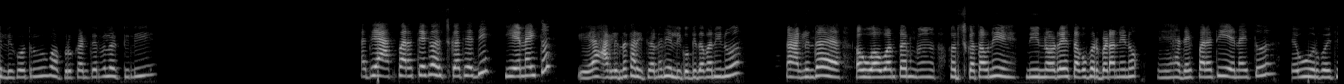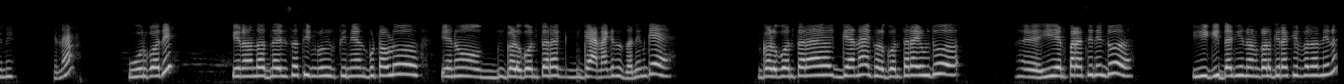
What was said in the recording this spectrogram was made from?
ಎಲ್ಲಿಗೆ ಹೋದ್ರು ಒಬ್ರು ಕಾಣ್ತಿಲ್ವಲ್ಲ ಅಟ್ಟಿಲಿ ಅದೇ ಯಾಕೆ ಬರತ್ತೆ ಹಚ್ಕತೆ ಏನಾಯ್ತು ಏ ಆಗ್ಲಿಂದ ಕರಿತಾನೆ ಎಲ್ಲಿಗೆ ಹೋಗಿದವ ನೀನು ಆಗ್ಲಿಂದ ಅವ್ವ ಅವ್ವ ಅಂತ ಹರ್ಚ್ಕತಾವ್ನಿ ನೀನ್ ನೋಡ್ರೆ ತಗೋ ಬರ್ಬೇಡ ನೀನು ಏ ಅದೇ ಪರತಿ ಏನಾಯ್ತು ಊರ್ಗ್ ಹೋಯ್ತೀನಿ ಏನ ಊರ್ಗೋದಿ ಇನ್ನೊಂದು ಹದಿನೈದು ದಿವಸ ತಿಂಗಳು ಇರ್ತೀನಿ ಅಂದ್ಬಿಟ್ಟವಳು ಏನೋ ಗಳಿಗೊಂತರ ಜ್ಞಾನ ಆಗಿದ್ದದ ನಿನಗೆ? ಗಳಿಗೊಂತರ ಜ್ಞಾನ ಗಳಿಗೊಂತರ ಇಳ್ದು? ಏನ್ ಪರತಿ ನಿಂದು? ಈಗಿದ್ದಾಗ ನೀನು ಗಳಿಗಿರಕ್ಕಿಲ್ವಲ್ಲ ನೀನು?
